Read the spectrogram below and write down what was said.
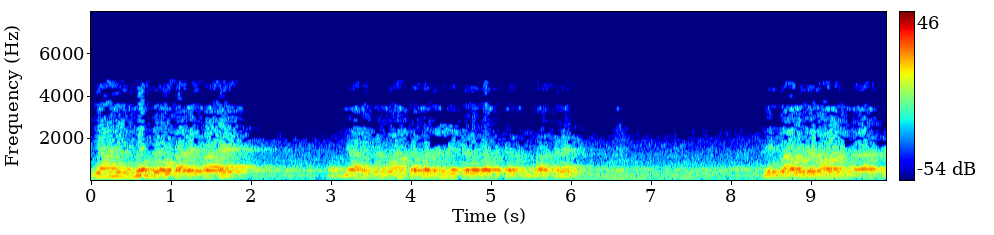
ज्ञानी मुग्ध होता रहता है। और ज्ञानी भगवान का भजन नहीं करेगा तो क्या संसार करेगा? एक बार अजय बाबा जी महाराज से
